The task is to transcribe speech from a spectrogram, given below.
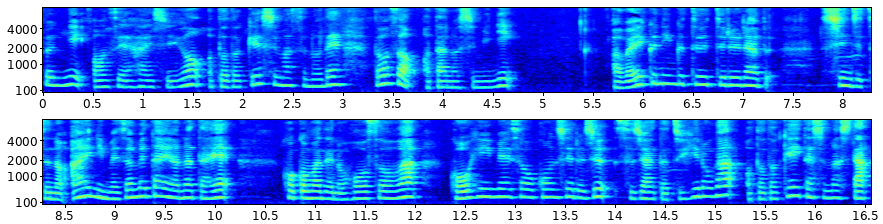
分に音声配信をお届けしますのでどうぞお楽しみに。Awakening to True Love 真実の愛に目覚めたいあなたへ「ここまでの放送はコーヒー瞑想コンシェルジュスジャータ千尋がお届けいたしました。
